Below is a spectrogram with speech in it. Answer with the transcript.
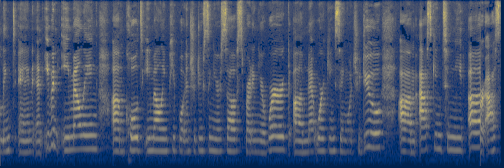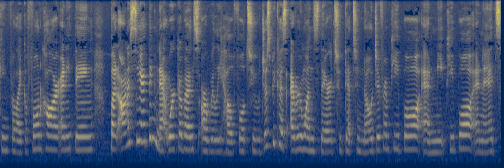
LinkedIn, and even emailing, um, cold emailing people, introducing yourself, spreading your work, um, networking, saying what you do, um, asking to meet up or asking for like a phone call or anything. But honestly, I think network events are really helpful too, just because everyone's there to get to know different people and meet people and it's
